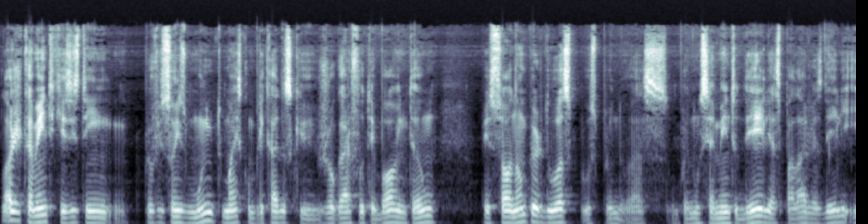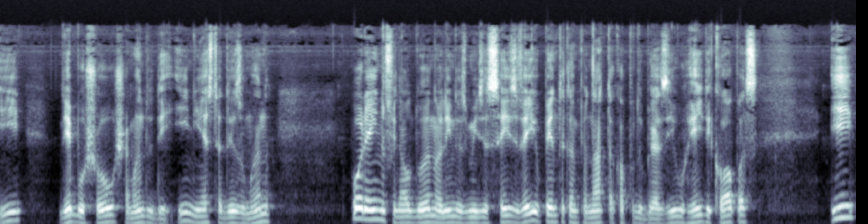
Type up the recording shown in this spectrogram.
logicamente que existem profissões muito mais complicadas que jogar futebol, então pessoal não perdoa as, os, as, o pronunciamento dele, as palavras dele e debochou chamando de Iniesta desumano. Porém, no final do ano, ali em 2016, veio o pentacampeonato da Copa do Brasil, o rei de Copas, e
